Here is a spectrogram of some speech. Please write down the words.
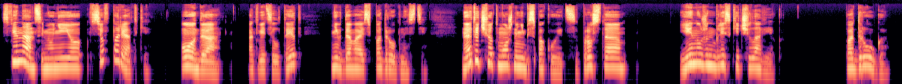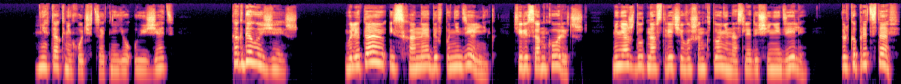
«С финансами у нее все в порядке?» «О, да», — ответил Тед, не вдаваясь в подробности. «На этот счет можно не беспокоиться. Просто ей нужен близкий человек. Подруга. Мне так не хочется от нее уезжать. «Когда уезжаешь?» «Вылетаю из Ханеды в понедельник, через Анкоридж. Меня ждут на встрече в Вашингтоне на следующей неделе. Только представь,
